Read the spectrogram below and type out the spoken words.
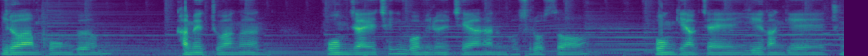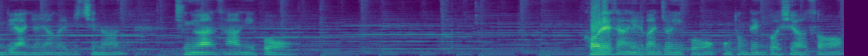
이러한 보험금 감액 조항은 보험자의 책임 범위를 제한하는 것으로서 보험계약자의 이해관계에 중대한 영향을 미치는 중요한 사항이고 거래상 일반적이고 공통된 것이어서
